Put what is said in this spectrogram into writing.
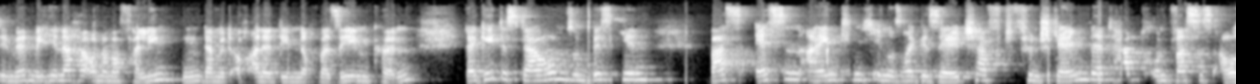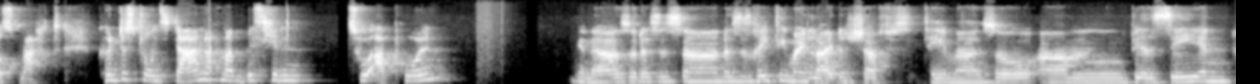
Den werden wir hier nachher auch nochmal verlinken, damit auch alle den nochmal sehen können. Da geht es darum, so ein bisschen, was Essen eigentlich in unserer Gesellschaft für einen Stellenwert hat und was es ausmacht. Könntest du uns da nochmal ein bisschen zu abholen? Genau, also das ist, äh, das ist richtig mein Leidenschaftsthema. So, ähm, wir sehen,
